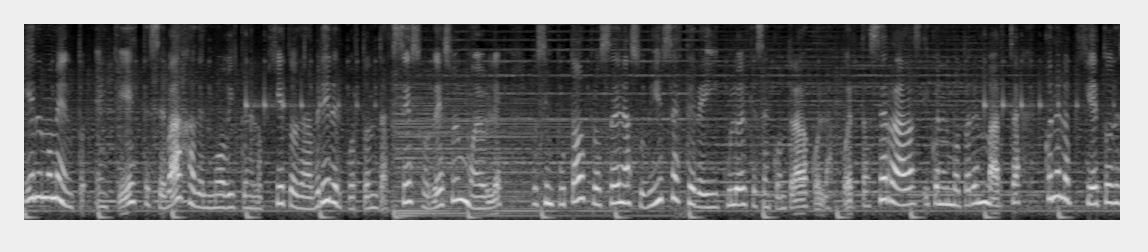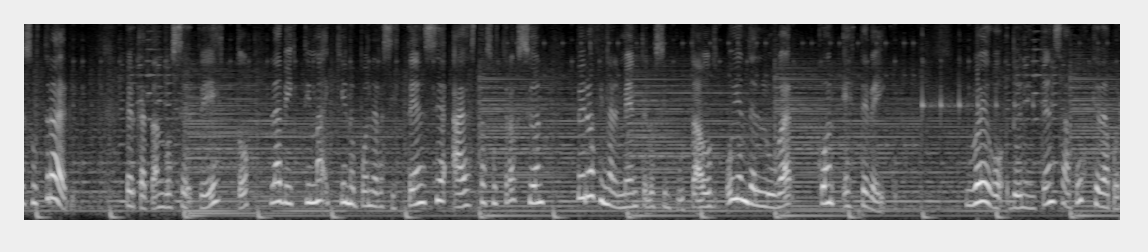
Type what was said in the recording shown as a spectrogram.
y en el momento en que éste se baja del móvil con el objeto de abrir el portón de acceso de su inmueble, los imputados proceden a subirse a este vehículo el que se encontraba con las puertas cerradas y con el motor en marcha con el objeto de sustraerlo. Percatándose de esto, la víctima, quien opone resistencia a esta sustracción, pero finalmente los imputados huyen del lugar con este vehículo. Luego de una intensa búsqueda por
